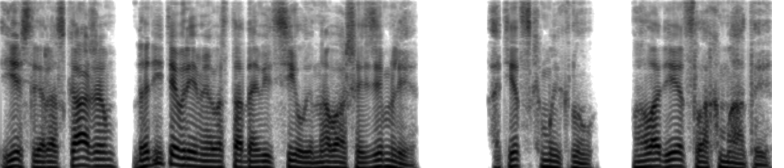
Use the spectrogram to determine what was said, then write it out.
Если расскажем, дадите время восстановить силы на вашей земле». Отец хмыкнул. «Молодец, лохматый,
